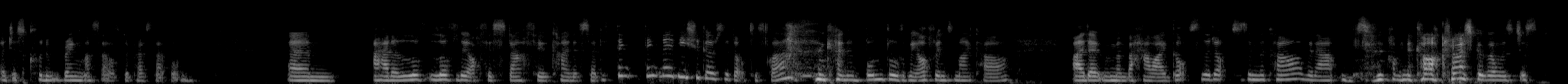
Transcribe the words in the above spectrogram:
I just couldn't bring myself to press that button. Um, I had a lo- lovely office staff who kind of said, think think maybe you should go to the doctor's, Claire," and kind of bundled me off into my car. I don't remember how I got to the doctor's in the car without having a car crash because I was just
